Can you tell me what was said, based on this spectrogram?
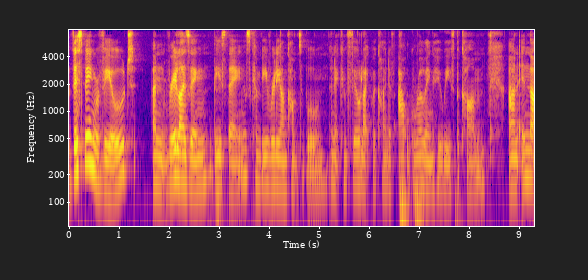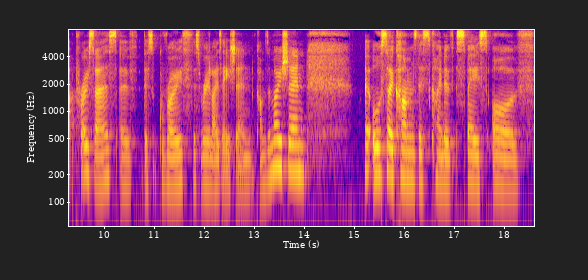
this being revealed and realizing these things can be really uncomfortable and it can feel like we're kind of outgrowing who we've become. And in that process of this growth, this realization comes emotion. It also comes this kind of space of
